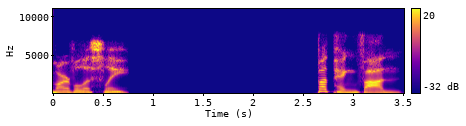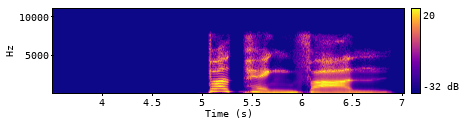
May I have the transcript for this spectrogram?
marvelously. 不平凡，不平凡。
